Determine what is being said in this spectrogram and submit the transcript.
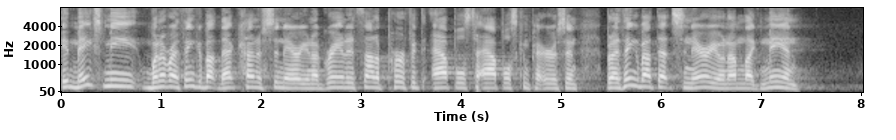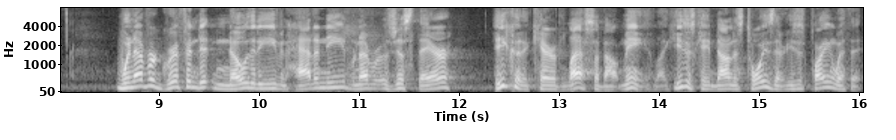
it makes me, whenever I think about that kind of scenario, now granted, it's not a perfect apples to apples comparison, but I think about that scenario and I'm like, man, whenever Griffin didn't know that he even had a need, whenever it was just there, he could have cared less about me. Like he just came down, his toys there, he's just playing with it.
